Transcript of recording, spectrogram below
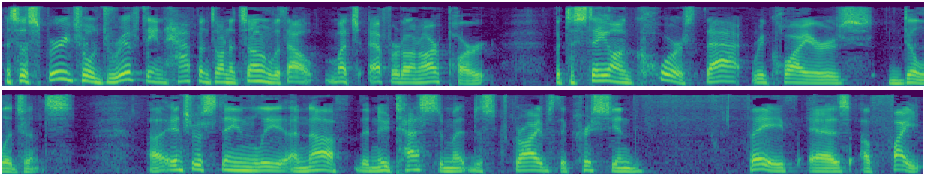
And so spiritual drifting happens on its own without much effort on our part. But to stay on course, that requires diligence. Uh, interestingly enough, the New Testament describes the Christian faith as a fight.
